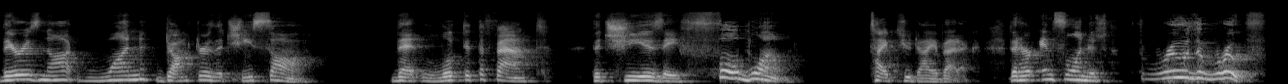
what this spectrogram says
There is not one doctor that she saw that looked at the fact that she is a full blown type 2 diabetic, that her insulin is through the roof,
